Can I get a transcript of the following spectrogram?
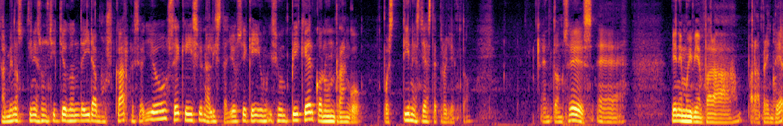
al menos tienes un sitio donde ir a buscar. yo sé que hice una lista, yo sé que hice un picker con un rango. Pues tienes ya este proyecto. Entonces, eh, viene muy bien para, para, aprender,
